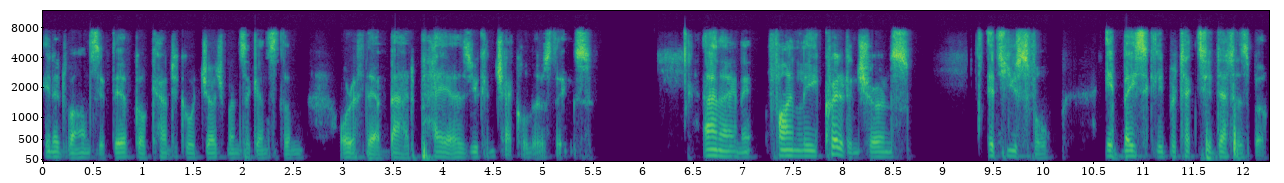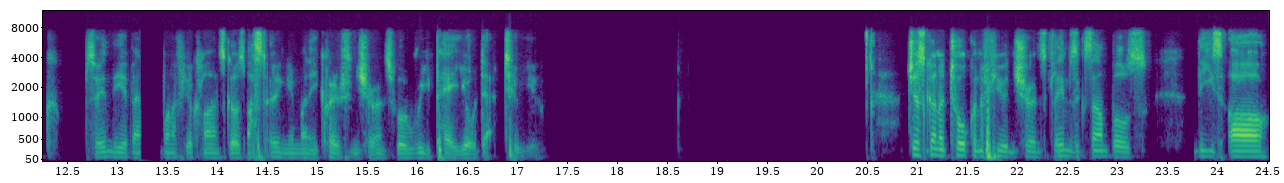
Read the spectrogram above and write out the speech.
in advance if they've got county court judgments against them or if they're bad payers. You can check all those things. And then finally, credit insurance. It's useful. It basically protects your debtor's book. So in the event one of your clients goes bust owing you money, credit insurance will repay your debt to you. Just going to talk on a few insurance claims examples. These are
